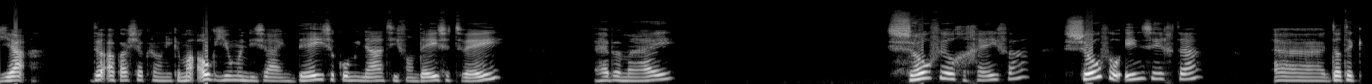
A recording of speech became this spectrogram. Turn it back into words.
Ja, de Akasha Chronieken, maar ook Human Design. Deze combinatie van deze twee hebben mij zoveel gegeven, zoveel inzichten, uh, dat, ik,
